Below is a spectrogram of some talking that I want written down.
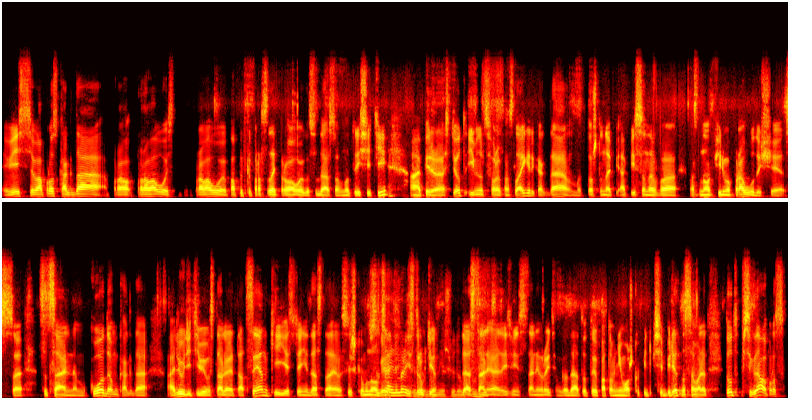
Весь вопрос, когда правовой правовое, попытка создать правовое государство внутри сети а, перерастет именно в цифровой концлагерь, когда то, что описано в, в основном в фильмах про будущее, с социальным кодом, когда а, люди тебе выставляют оценки, если они доставят слишком много деструктивных... Да, социаль, э, извините, социальным рейтингом, да, то ты потом не можешь купить себе билет на самолет. Тут всегда вопрос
